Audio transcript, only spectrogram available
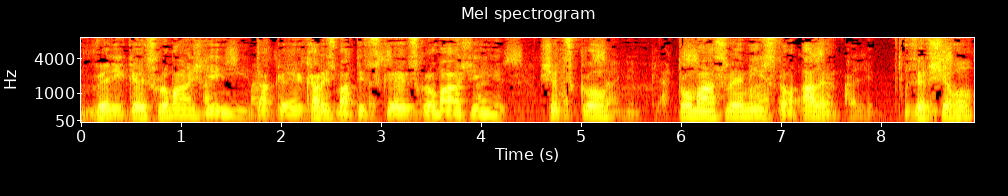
Veliké schromáždění, také charismatické schromáždění, všecko to má své místo, ale ze všeho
